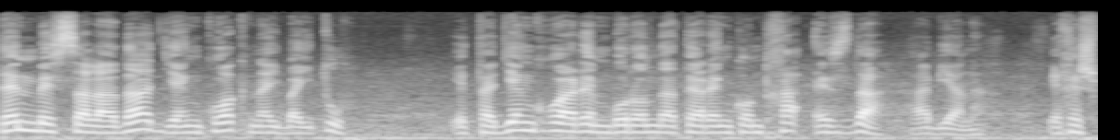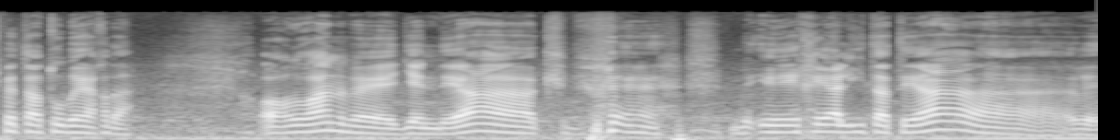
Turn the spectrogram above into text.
den bezala da jenkoak nahi baitu. Eta jenkoaren borondatearen kontra ez da, abian. Errespetatu behar da. Orduan, be, jendeak be, realitatea be,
